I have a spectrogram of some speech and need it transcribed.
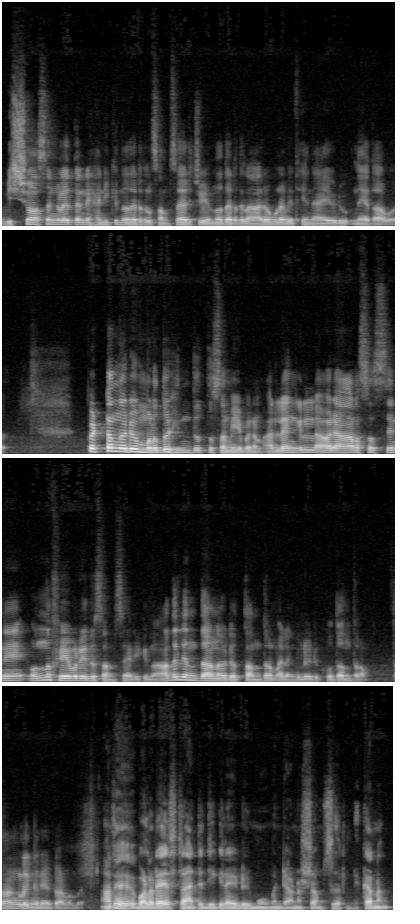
വിശ്വാസങ്ങളെ തന്നെ ഹനിക്കുന്ന തരത്തിൽ സംസാരിച്ചു എന്ന തരത്തിൽ ആരോപണ വിധേയനായ ഒരു നേതാവ്. പെട്ടെന്നൊരു മൃദു ഹിന്ദുത്വ സമീപനം അല്ലെങ്കിൽ ഒരു ആർ എസ് എസിനെ ഒന്ന് ഫേവർ ചെയ്ത് സംസാരിക്കുന്നു. അതിലെന്താണ് ഒരു തന്ത്രം അല്ലെങ്കിൽ ഒരു കുതന്ത്രം? താങ്കൾ എങ്ങനെയാണ് കാണുന്നത്? അത് വളരെ സ്ട്രാറ്റജിക്കലായിട്ടുള്ളൊരു മൂവ്മെന്റാണ് ഷംസീറിന്റെ. കാരണം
